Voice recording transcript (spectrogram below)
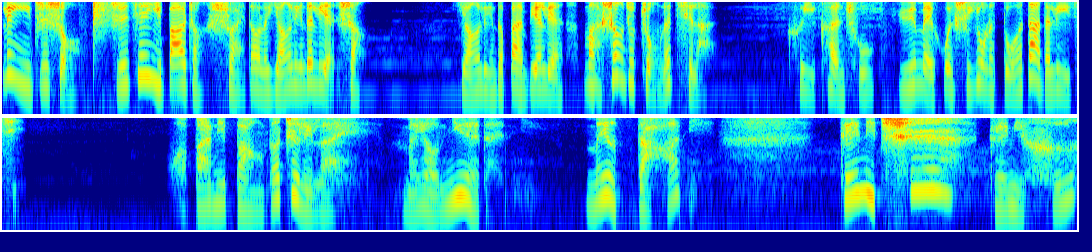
另一只手直接一巴掌甩到了杨玲的脸上，杨玲的半边脸马上就肿了起来，可以看出于美惠是用了多大的力气。我把你绑到这里来，没有虐待你。没有打你，给你吃，给你喝，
